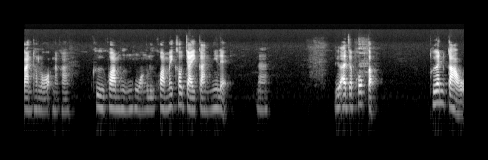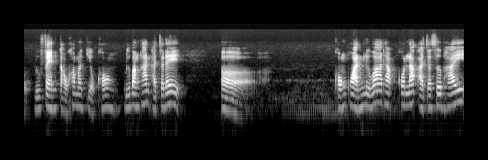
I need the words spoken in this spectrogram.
การทะเลาะนะคะ คือความหึงหวงหรือความไม่เข้าใจกันนี่แหละนะหรืออาจจะพบกับเพื่อนเก่าหรือแฟนเก่าเข้ามาเกี่ยวข้อง หรือบางท่านอาจจะได้ของขวัญหรือว่าคนรักอาจจะเซอร์ไพรส์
